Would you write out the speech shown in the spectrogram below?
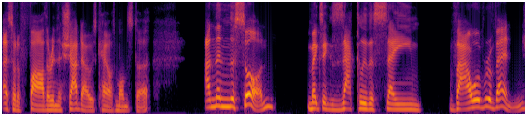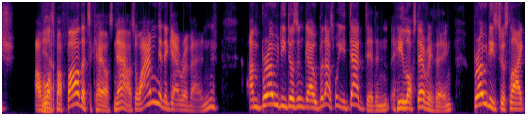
a sort of father in the shadows chaos monster. And then the son makes exactly the same vow of revenge. I've Yeah. lost my father to chaos now, so I'm going to get revenge. And Brody doesn't go, but that's what your dad did, and he lost everything. Brody's just like,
